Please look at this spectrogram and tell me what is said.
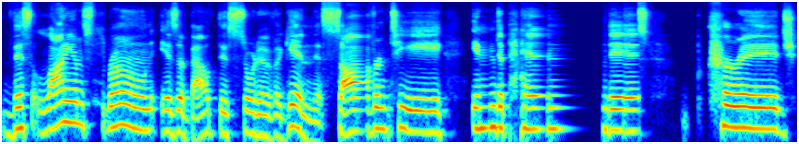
This lion's throne is about this sort of again this sovereignty independence courage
